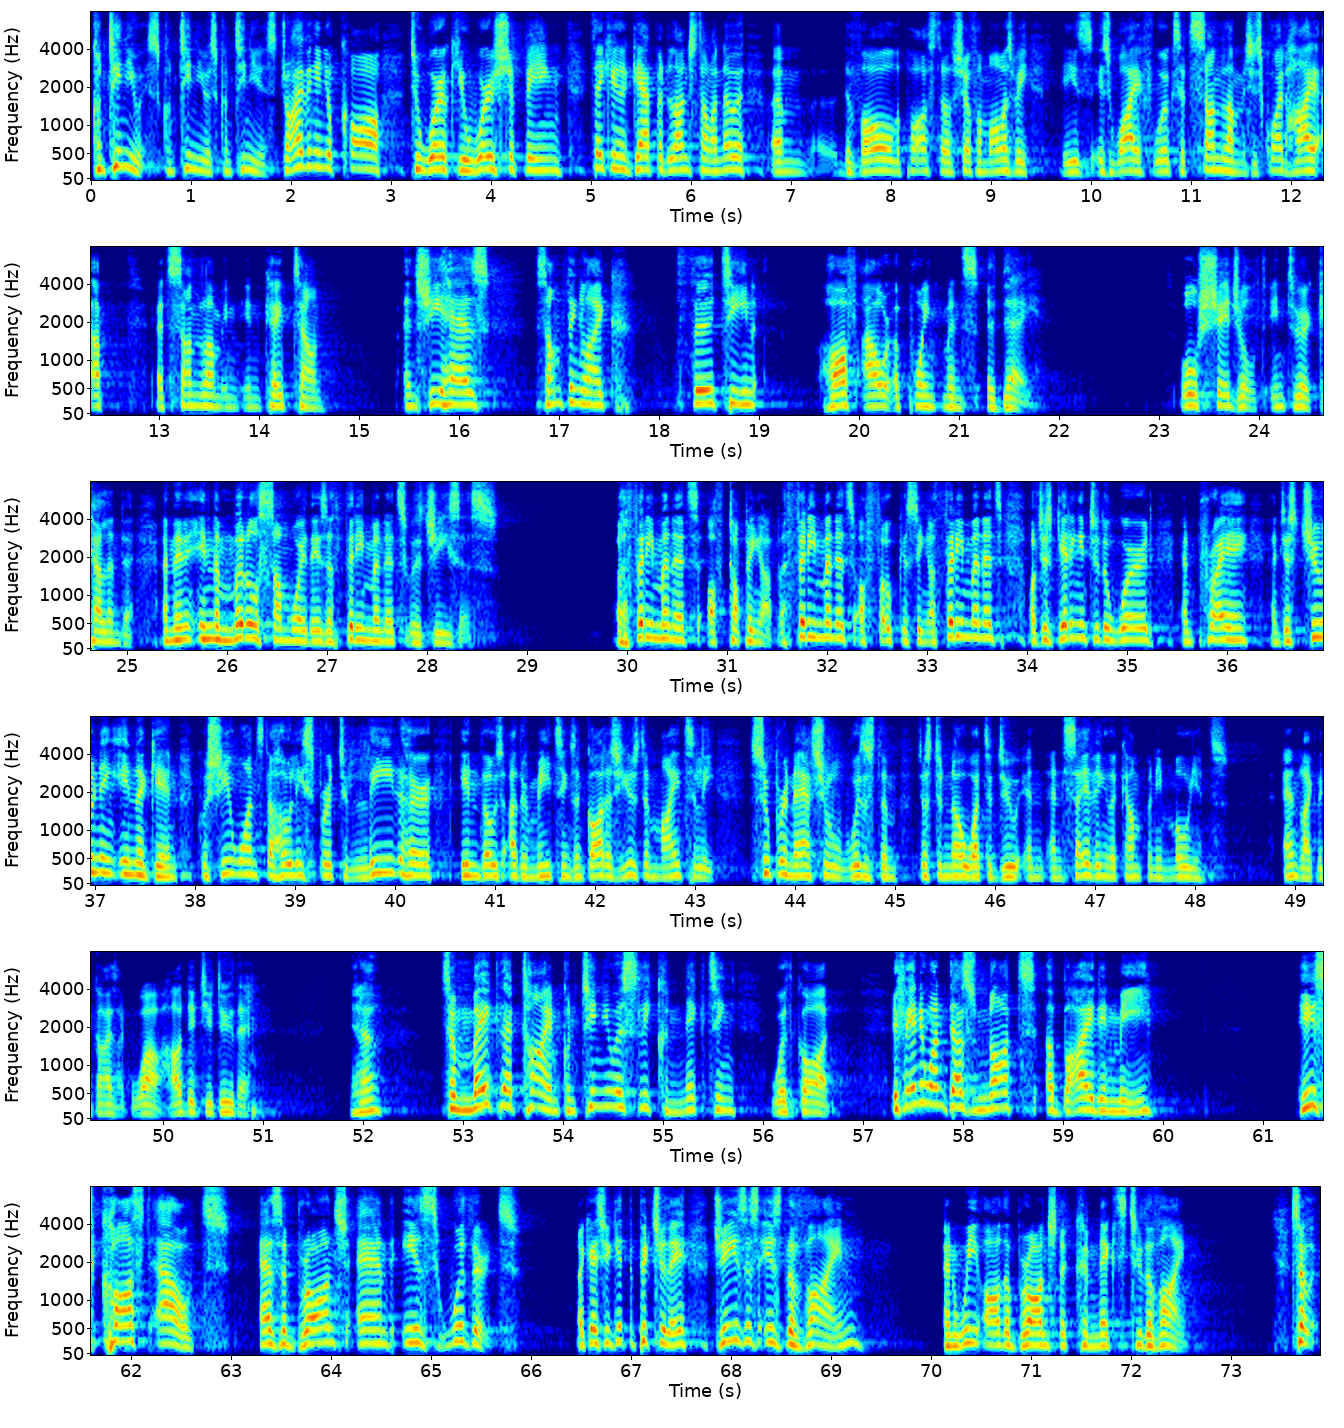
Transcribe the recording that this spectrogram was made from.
Continuous, continuous, continuous. Driving in your car to work, you're worshiping, taking a gap at lunchtime. I know um, Deval, the pastor of Shofar Malmesbury, his, his wife works at Sanlam. She's quite high up at Sanlam in, in Cape Town. And she has something like 13 half hour appointments a day, all scheduled into her calendar. And then in the middle, somewhere, there's a 30 minutes with Jesus a 30 minutes of topping up, a 30 minutes of focusing, a 30 minutes of just getting into the Word and praying and just tuning in again because she wants the Holy Spirit to lead her in those other meetings. And God has used them mightily, supernatural wisdom just to know what to do and, and saving the company millions. And like the guy's like, wow, how did you do that? You know? So make that time continuously connecting with God. If anyone does not abide in me, he's cast out as a branch and is withered. Okay, so you get the picture there. Jesus is the vine, and we are the branch that connects to the vine. So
